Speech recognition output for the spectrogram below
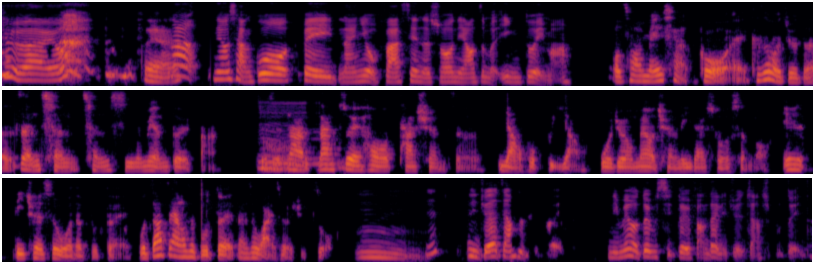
可爱哦。对啊，那你有想过被男友发现的时候你要怎么应对吗？我从来没想过哎、可是我觉得只能诚诚实的面对吧。就是那那嗯最后他选择要或不要，我觉得我没有权利再说什么，因为的确是我的不对，我知道这样是不对，但是我还是会去做。嗯，你觉得这样是不对的？你没有对不起对方，但你觉得这样是不对的。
